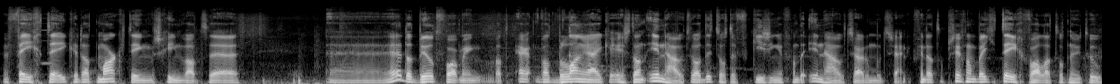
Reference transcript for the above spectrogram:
een veegteken dat marketing misschien wat, uh, hè, dat beeldvorming wat, er, wat belangrijker is dan inhoud. Terwijl dit toch de verkiezingen van de inhoud zouden moeten zijn. Ik vind dat op zich nog een beetje tegenvallen tot nu toe.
